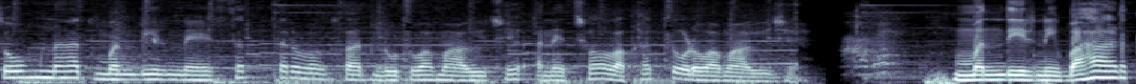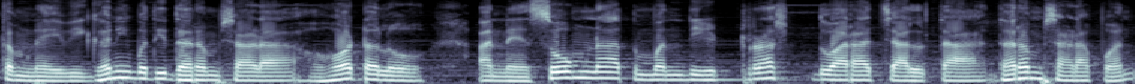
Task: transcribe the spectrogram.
સોમનાથ મંદિરને સત્તર વખત લૂંટવામાં આવ્યું છે અને છ વખત તોડવામાં આવ્યું છે. મંદિરની બહાર તમને એવી ઘણી બધી ધર્મશાળા, હોટલો અને સોમનાથ મંદિર ટ્રસ્ટ દ્વારા ચાલતા ધર્મશાળા પણ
